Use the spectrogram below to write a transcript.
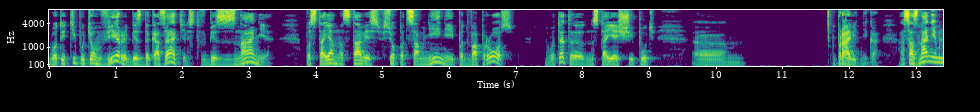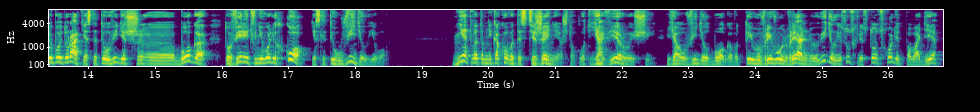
Вот идти путем веры, без доказательств, без знания, постоянно ставясь все под сомнение и под вопрос, вот это настоящий путь Эм, праведника. А сознанием любой дурак, если ты увидишь э, Бога, то верить в Него легко, если ты увидел Его. Нет в этом никакого достижения, что вот я верующий, я увидел Бога. Вот ты его в, реву, в реальную увидел, Иисус Христос ходит по воде.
